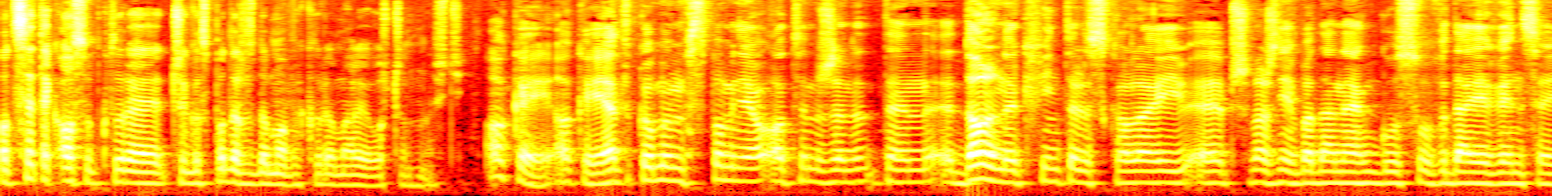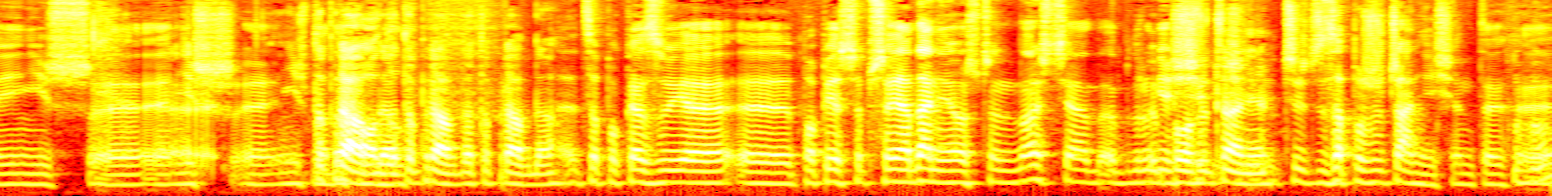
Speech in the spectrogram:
odsetek osób, które, czy gospodarstw domowych, które mają oszczędności. Okej, okay, okej. Okay. Ja tylko bym wspomniał o tym, że ten dolny kwintyl z kolei przeważnie w badaniach GUS-u wydaje więcej niż, niż, niż To prawda, to prawda, to prawda. Co pokazuje po pierwsze przejadanie oszczędności, a po drugie pożyczanie. Czy, czy zapożyczanie się tych mhm.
